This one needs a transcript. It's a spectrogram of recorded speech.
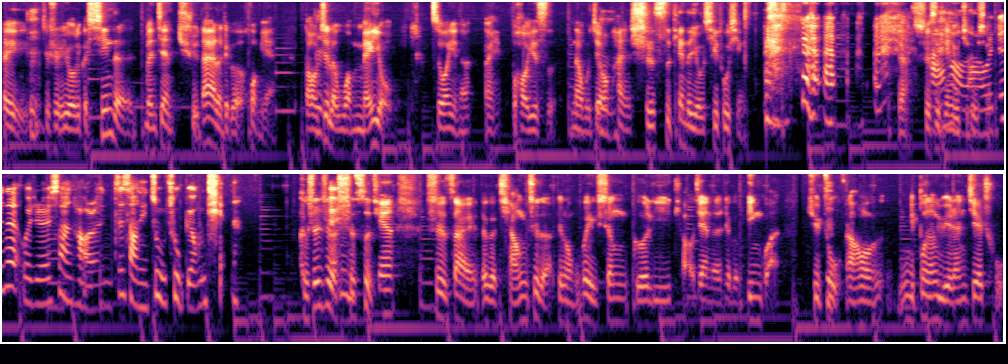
被就是有一个新的文件取代了这个豁免，导致了我没有，所以呢，哎，不好意思，那我就要判十四天的有期徒刑。对，十四天有期徒刑。我觉得，我觉得算好了，至少你住处不用钱。可是这十四天是在这个强制的这种卫生隔离条件的这个宾馆去住，然后你不能与人接触，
